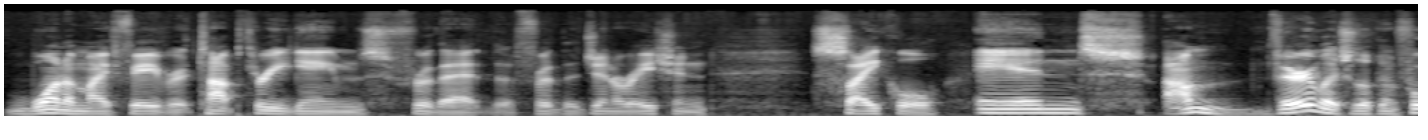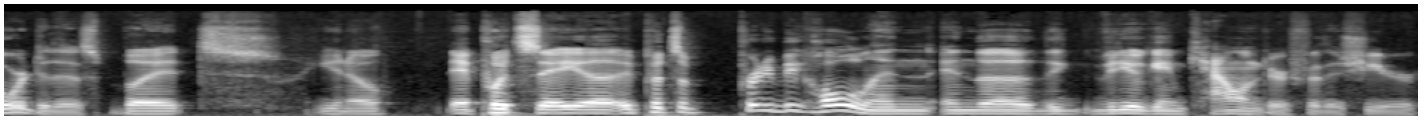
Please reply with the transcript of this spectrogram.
one of my favorite top three games for that for the generation cycle, and I'm very much looking forward to this. But you know, it puts a uh, it puts a pretty big hole in in the the video game calendar for this year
